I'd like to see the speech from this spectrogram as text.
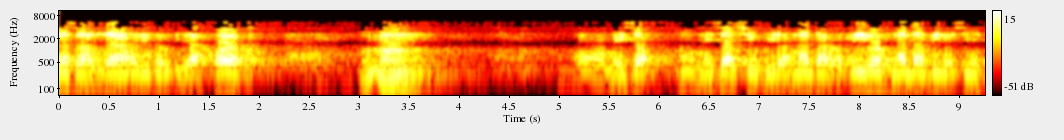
ြတ်စွာဘုရားအရိသုတ်တရားဟောအဲနေစနေစရှုပြီးတော့အနတ္တကိုသိဖို့အနတ္တသိလို့ရှိရင်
